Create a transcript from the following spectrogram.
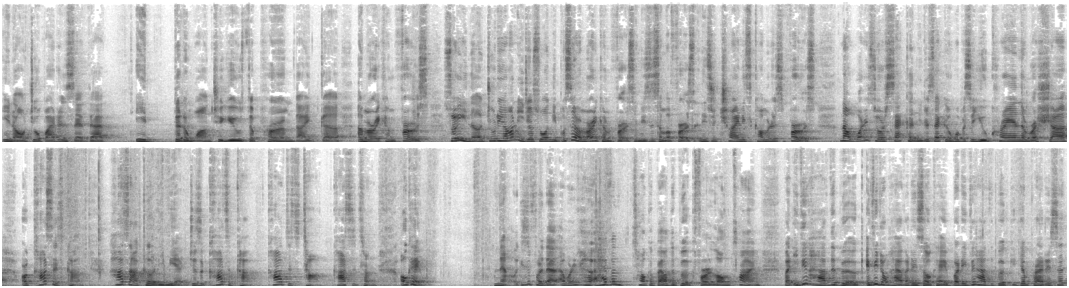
，you know Joe Biden said that it didn't want to use the term like、uh, American first，所以呢，Giuliani 就说你不是 American first，你是什么 first？你是 Chinese Communist first。那 What is your second？你的 second 会不会是 Ukraine、Russia or Kazakhstan？哈萨克里面就是 Kazakhstan，Kazakhstan，Kazakhstan。OK。Now, except for that, I, I haven't talked about the book for a long time. But if you have the book, if you don't have it, it's okay. But if you have the book, you can practice it.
